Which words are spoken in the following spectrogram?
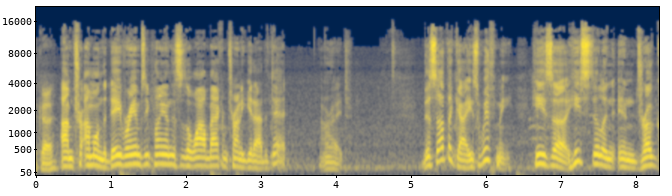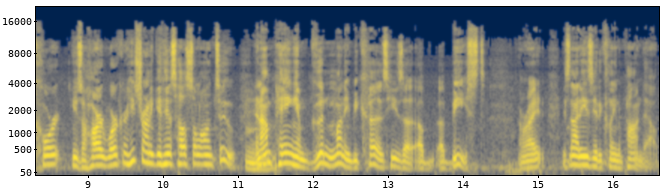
okay. I'm, tr- I'm on the Dave Ramsey plan. This is a while back. I'm trying to get out of debt. All right. This other guy, he's with me. He's uh, he's still in, in drug court. He's a hard worker. He's trying to get his hustle on too, and I'm paying him good money because he's a, a, a beast. All right, it's not easy to clean a pond out.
